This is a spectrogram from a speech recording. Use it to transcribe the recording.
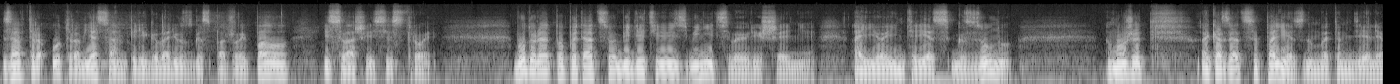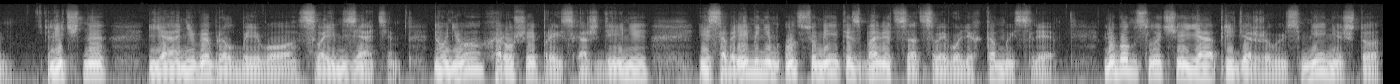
Завтра утром я сам переговорю с госпожой Пао и с вашей сестрой. Буду рад попытаться убедить ее изменить свое решение, а ее интерес к Зуну может оказаться полезным в этом деле. Лично я не выбрал бы его своим зятем, но у него хорошее происхождение, и со временем он сумеет избавиться от своего легкомыслия. В любом случае я придерживаюсь мнения, что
